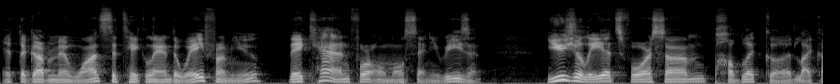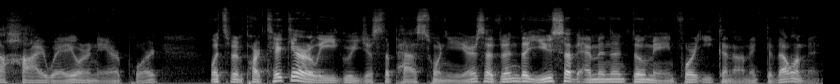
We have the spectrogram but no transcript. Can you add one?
If the government wants to take land away from you, they can for almost any reason. Usually it's for some public good like a highway or an airport. What's been particularly egregious the past 20 years has been the use of eminent domain for economic development.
